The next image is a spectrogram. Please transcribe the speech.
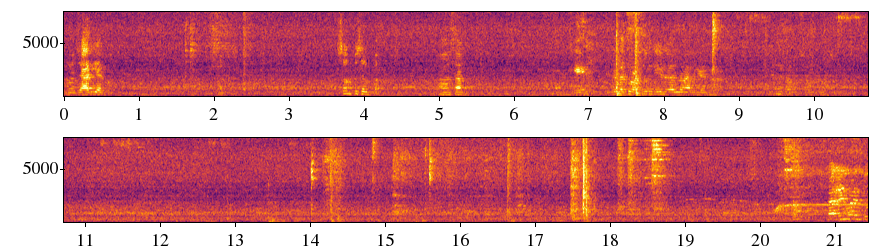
ಹಾ, ಜಾರಿಗೆ ಹಾಕು. ಸಾಕು. ಸ್ವಲ್ಪ ಸ್ವಲ್ಪ. ಹಾಂ ಸಾಕು. ಓಕೆ. ಇದೆಲ್ಲ ತೊಳೆದು ನೀರೆಲ್ಲ ಅಲ್ಲಿಗೆ ಹಾಕು. ಇದನ್ನ ಸ್ವಲ್ಪ ಸ್ವಲ್ಪ. ಕರೆಂಟ್ ಬಂತು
